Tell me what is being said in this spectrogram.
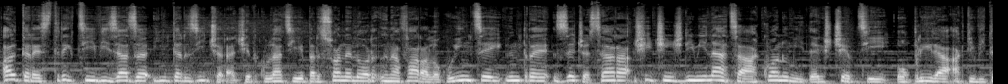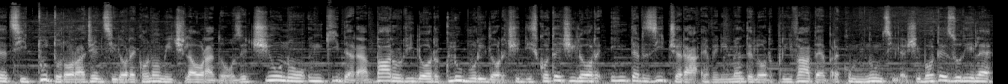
Alte restricții vizează interzicerea circulației circulației persoanelor în afara locuinței între 10 seara și 5 dimineața, cu anumite excepții. Oprirea activității tuturor agenților economici la ora 21, închiderea barurilor, cluburilor și discotecilor, interzicerea evenimentelor private precum nunțile și botezurile,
